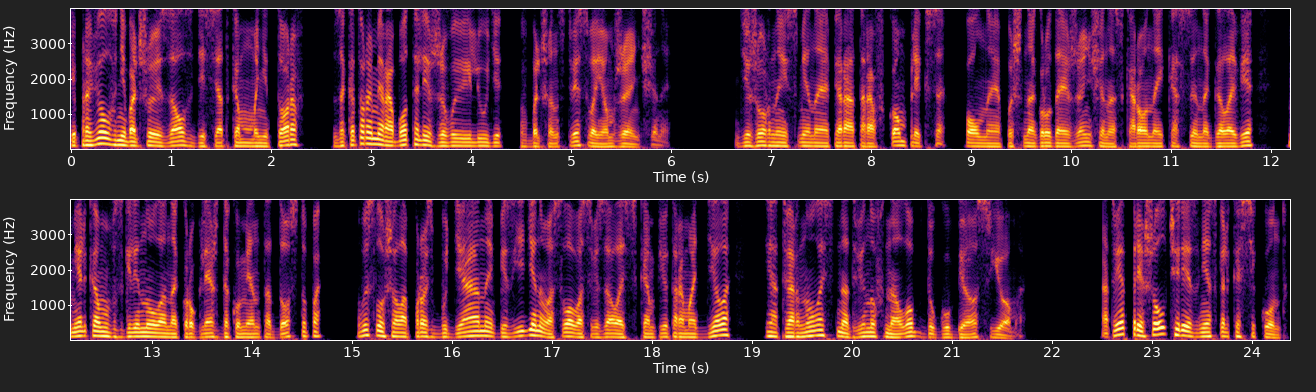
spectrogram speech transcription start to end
и провел в небольшой зал с десятком мониторов, за которыми работали живые люди, в большинстве своем женщины. Дежурные смены операторов комплекса, полная пышногрудая женщина с короной косы на голове, мельком взглянула на кругляш документа доступа, выслушала просьбу Дианы, без единого слова связалась с компьютером отдела и отвернулась, надвинув на лоб дугу биосъема. Ответ пришел через несколько секунд.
